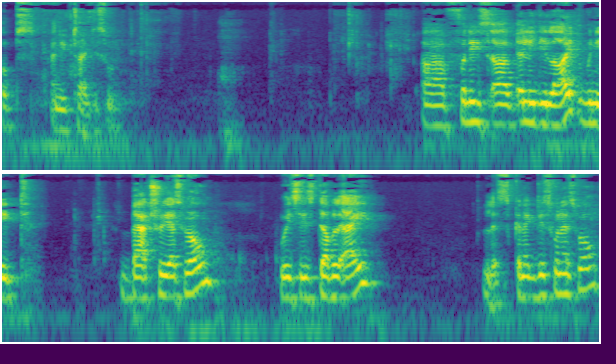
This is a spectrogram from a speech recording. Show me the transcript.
oops I need to this one. Uh, for this uh, LED light we need battery as well which is double A let's connect this one as well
